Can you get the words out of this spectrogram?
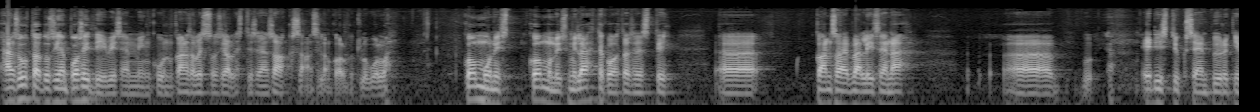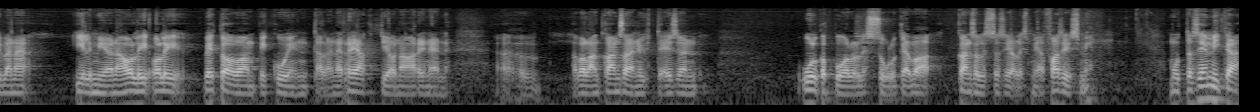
hän suhtautui siihen positiivisemmin kuin kansallissosialistiseen Saksaan silloin 30-luvulla. Kommunis, kommunismi lähtökohtaisesti ö, kansainvälisenä ö, edistykseen pyrkivänä ilmiönä oli, oli vetovampi kuin tällainen reaktionaarinen tavallaan kansainyhteisön ulkopuolelle sulkeva kansallissosialismi ja fasismi. Mutta se, mikä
